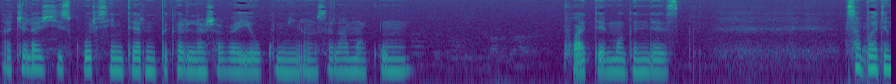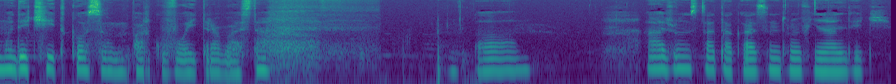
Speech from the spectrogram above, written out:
același discurs intern pe care l-aș avea eu cu mine. O să-l am acum. Poate mă gândesc sau poate mă decid că o să împart cu voi treaba asta. Uh, a ajuns tata acasă într-un final, deci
